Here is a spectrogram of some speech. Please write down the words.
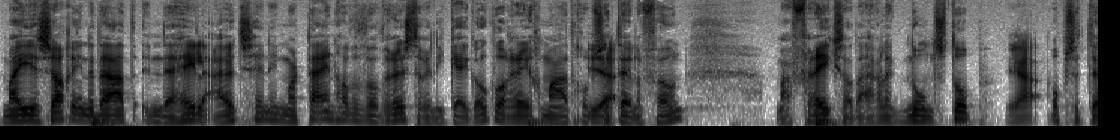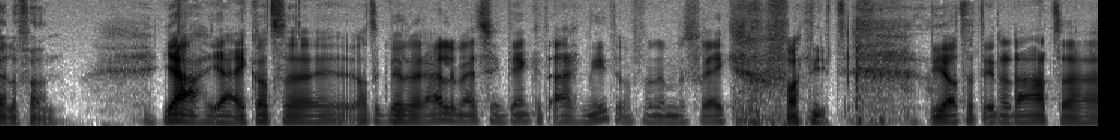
Maar je zag inderdaad in de hele uitzending... Martijn had het wat rustiger. Die keek ook wel regelmatig op zijn telefoon. Maar Freek zat eigenlijk non-stop Ja. op zijn telefoon. Ja, ja, ik had, eh, had ik willen ruilen met ze. Ik denk het eigenlijk niet. Of eh, met Freek geval niet. Die had het inderdaad... eh,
